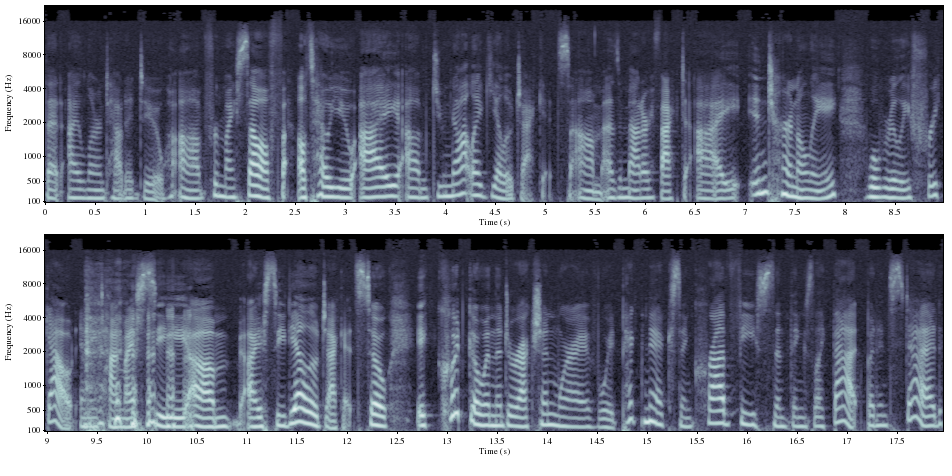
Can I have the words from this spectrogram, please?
that I learned how to do. Uh, for myself, I'll tell you, I um, do not like yellow jackets. Um, as a matter of fact, I internally will really freak out anytime I see um, I see yellow jackets. So it could go in the direction where I avoid picnics and crab feasts and things like that. But instead,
